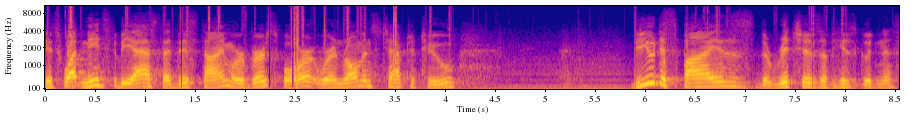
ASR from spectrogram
it's what needs to be asked at this time. We're verse 4. We're in Romans chapter 2. Do you despise the riches of his goodness?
